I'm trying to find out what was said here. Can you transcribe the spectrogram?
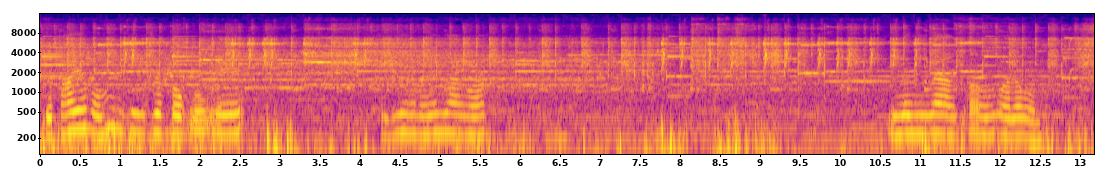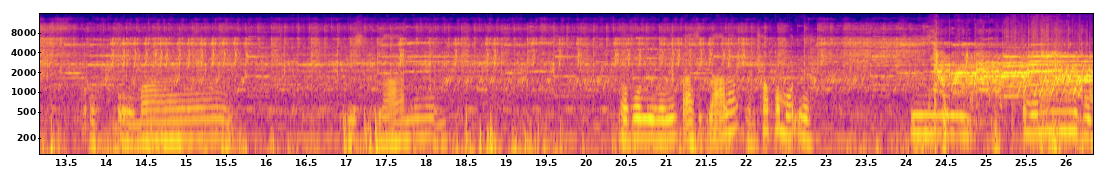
เกือบตายครับผมเกือบตกลูกนี้ไอ้เหี้ยทำไมยากวะ เล่นยิงยากเข้ามาแล้วผมโอ้โหมายี่สิบล้านนะครับผมบางคนอยู่ตรงนี้แปดสิบล้านแล้ว ผมชอบพ่อมดเนี่ยคือพ่อมดนี่ผม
